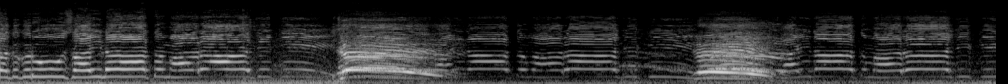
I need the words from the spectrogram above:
सद्गुरु साईनाथ महाराज की जय महाराज की साईनाथ महाराज की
